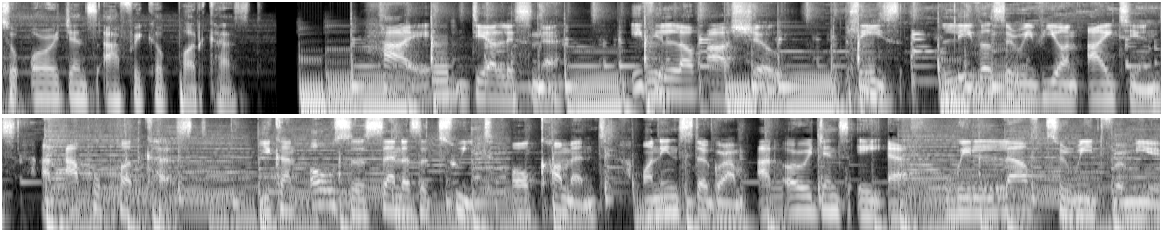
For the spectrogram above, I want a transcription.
to Origins Africa podcast. Hi, dear listener. If you love our show, please leave us a review on iTunes and Apple Podcast. You can also send us a tweet or comment on Instagram at OriginsAF. We love to read from you.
